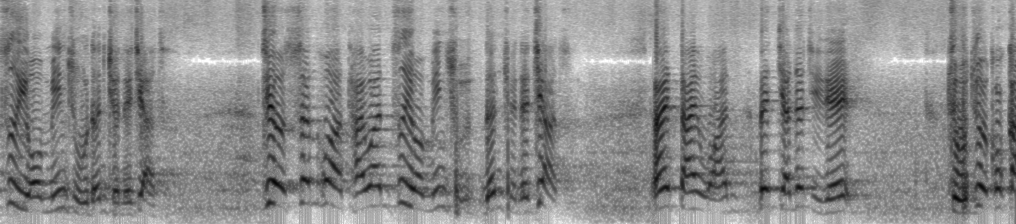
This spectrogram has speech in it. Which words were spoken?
自由、民主、人权的价值。只有深化台湾自由民主人权的价值，来台湾要建立一个自主的国家，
